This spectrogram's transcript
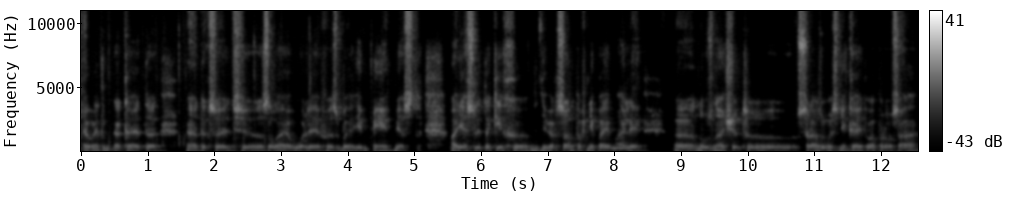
в этом какая-то, э, так сказать, злая воля ФСБ имеет место. А если таких э, диверсантов не поймали, Э, ну, значит, сразу возникает вопрос, а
